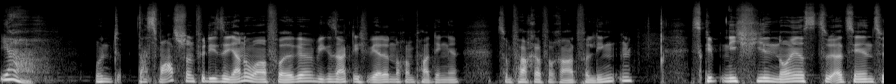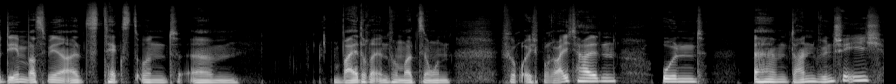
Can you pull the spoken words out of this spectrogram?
Ja, und das war's schon für diese Januar-Folge. Wie gesagt, ich werde noch ein paar Dinge zum Fachreferat verlinken. Es gibt nicht viel Neues zu erzählen zu dem, was wir als Text und ähm, weitere Informationen für euch bereithalten. Und ähm, dann wünsche ich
